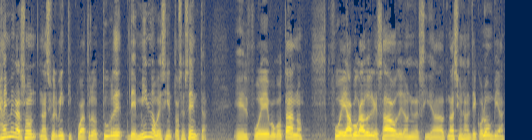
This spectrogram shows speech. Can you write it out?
Jaime Garzón nació el 24 de octubre de 1960. Él fue bogotano, fue abogado egresado de la Universidad Nacional de Colombia,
